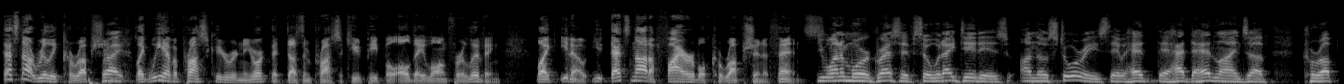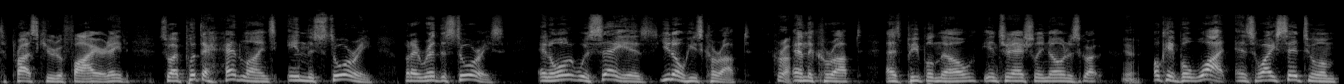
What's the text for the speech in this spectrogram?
That's not really corruption. Right. Like, we have a prosecutor in New York that doesn't prosecute people all day long for a living. Like, you know, you, that's not a fireable corruption offense. You want them more aggressive. So what I did is on those stories they had they had the headlines of corrupt prosecutor fired. anything. So I put the headlines in the story, but I read the stories, and all it would say is, you know, he's corrupt. Corrupt. And the corrupt, as people know, internationally known as corrupt. Yeah. Okay, but what? And so I said to him,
